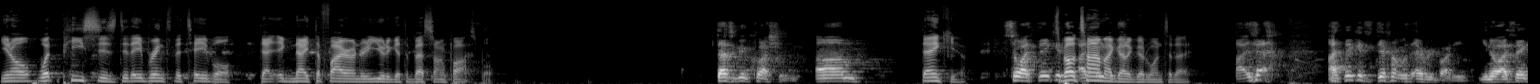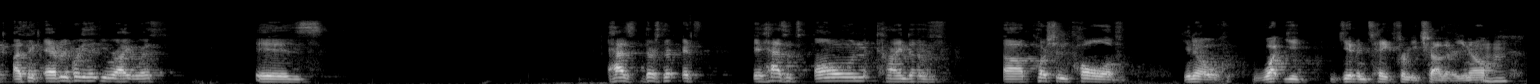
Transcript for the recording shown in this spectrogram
you know? What pieces do they bring to the table that ignite the fire under you to get the best song possible? That's a good question. Um, Thank you. so I think It's about time think I got a good one today. I, I think it's different with everybody. You know, I think I think everybody that you write with is has there's there it's it has its own kind of uh, push and pull of you know what you give and take from each other. You know,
